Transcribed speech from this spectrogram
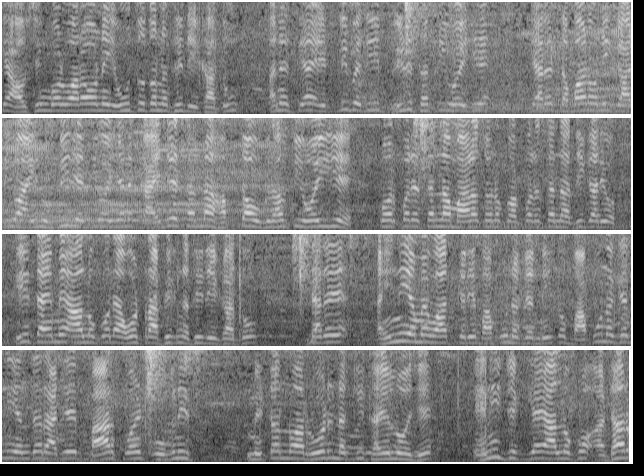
કે હાઉસિંગ બોર્ડવાળાઓને એવું તો તો નથી દેખાતું. અને ત્યાં એટલી બધી ભીડ થતી હોય છે, ત્યારે દબાણોની ગાડીઓ આવીને ઊભી રહેતી હોય છે અને કાયદેસરના હપ્તા ઉઘરાવતી હોય છે કોર્પોરેશનના માણસો અને કોર્પોરેશનના અધિકારીઓ. એ ટાઈમે આ લોકોને આવો ટ્રાફિક નથી દેખાતો. જ્યારે અહીંની અમે વાત કરીએ બાપુનગરની. તો બાપુનગરની અંદર આજે બાર પોઈન્ટ ઓગણીસ મીટરનો આ રોડ નક્કી થયેલો છે. એની જગ્યાએ આ લોકો અઢાર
